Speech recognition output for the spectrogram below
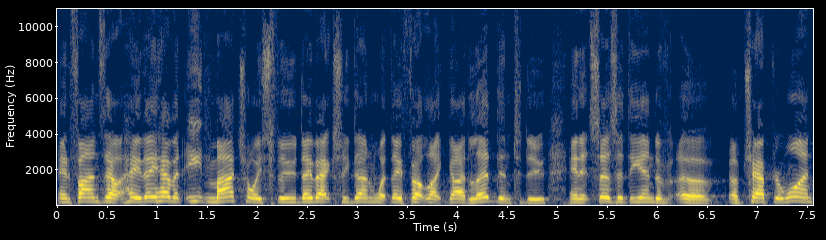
and finds out, hey, they haven't eaten my choice food. They've actually done what they felt like God led them to do. And it says at the end of, uh, of chapter 1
